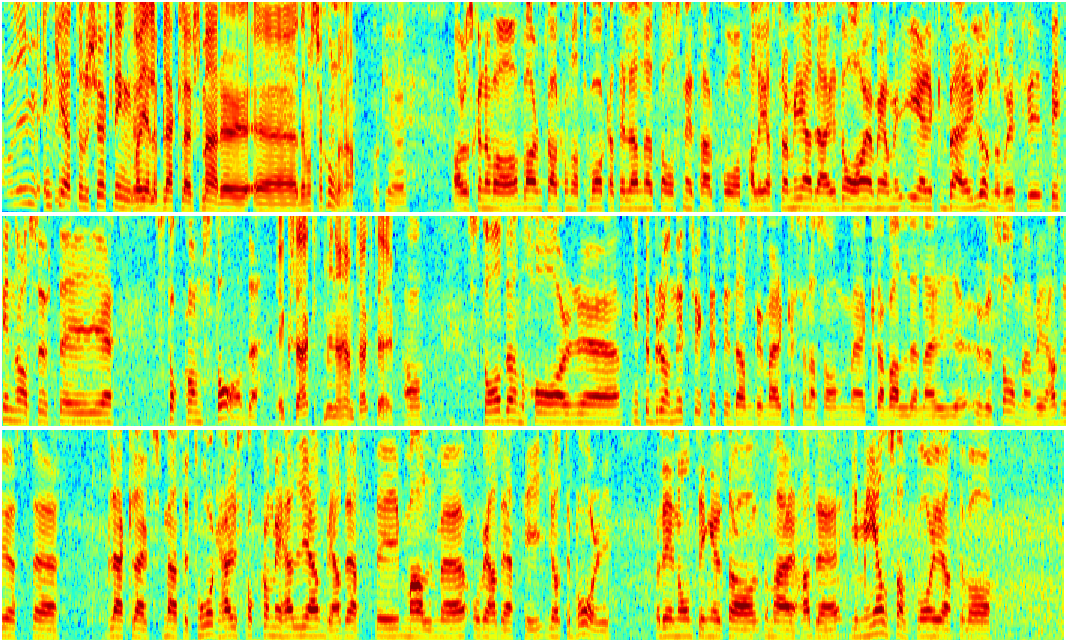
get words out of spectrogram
Anonym enkätundersökning vad gäller Black Lives Matter-demonstrationerna. Okej. Ja, då ska ni vara varmt välkomna tillbaka till ännu ett avsnitt här på Palestra Media. Idag har jag med mig Erik Berglund och vi befinner oss ute i eh, Stockholms stad. Exakt, mina hemtrakter. Ja, staden har eh, inte brunnit riktigt i den bemärkelserna som eh, kravallerna i USA, men vi hade ju ett eh, Black Lives Matter-tåg här i Stockholm i helgen. Vi hade ett i Malmö och vi hade ett i Göteborg. Och det är någonting utav de här hade gemensamt var ju att det var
